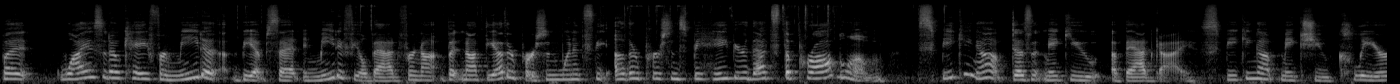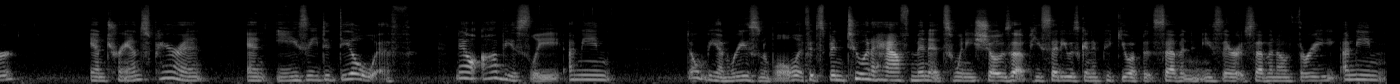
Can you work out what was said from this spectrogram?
But why is it okay for me to be upset and me to feel bad for not, but not the other person when it's the other person's behavior that's the problem? Speaking up doesn't make you a bad guy. Speaking up makes you clear and transparent and easy to deal with. Now, obviously, I mean, don't be unreasonable. If it's been two and a half minutes when he shows up, he said he was going to pick you up at seven and he's there at 7.03. I mean,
